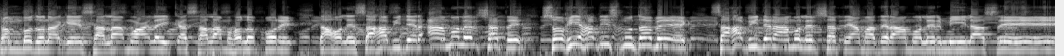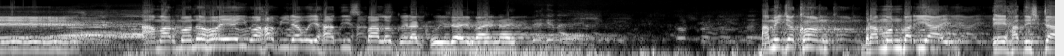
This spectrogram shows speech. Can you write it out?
সম্বোধন আগে, সালামু আলাইকা, সালাম হলো পরে। তাহলে সাহাবিদের আমলের সাথে সহি হাদিস মোতাবেক সাহাবিদের আমলের সাথে আমাদের আমলের মিল আছে। আমার মনে হয়, এই ওয়াহাবিরা ওই হাদিস ভালো করে খুঁজাই পায় নাই। আমি যখন ব্রাহ্মণবাড়িয়ায় এই হাদিসটা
